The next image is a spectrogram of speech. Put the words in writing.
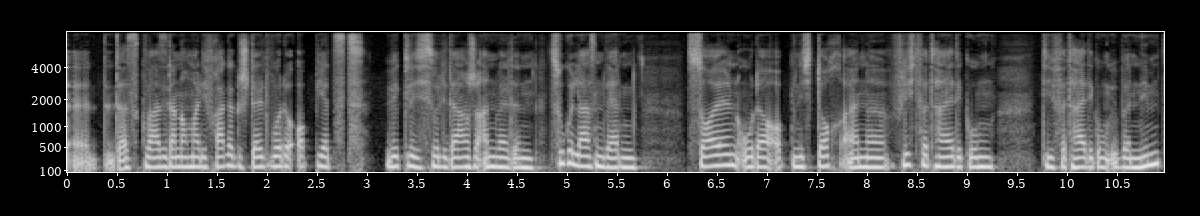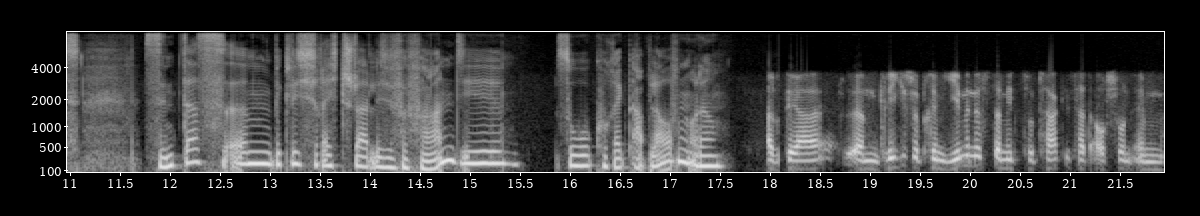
äh, dass quasi dann nochmal die Frage gestellt wurde, ob jetzt wirklich solidarische Anwältinnen zugelassen werden sollen oder ob nicht doch eine Pflichtverteidigung die Verteidigung übernimmt. Sind das ähm, wirklich rechtsstaatliche Verfahren, die so korrekt ablaufen oder? Also der ähm, griechische Premierminister Mitsotakis hat auch schon im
